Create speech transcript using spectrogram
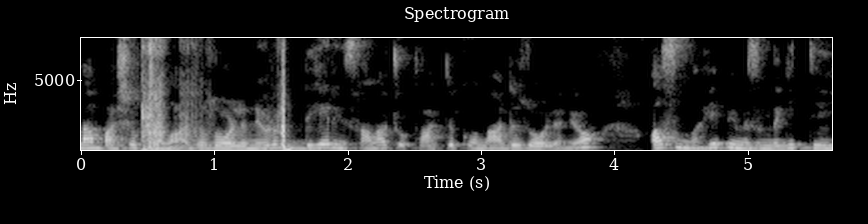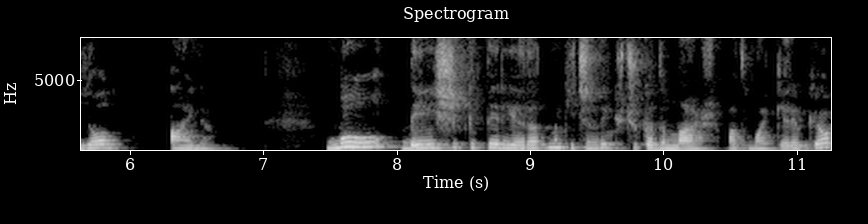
Ben başka konularda zorlanıyorum. Diğer insanlar çok farklı konularda zorlanıyor. Aslında hepimizin de gittiği yol aynı. Bu değişiklikleri yaratmak için de küçük adımlar atmak gerekiyor.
